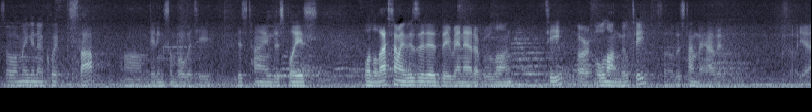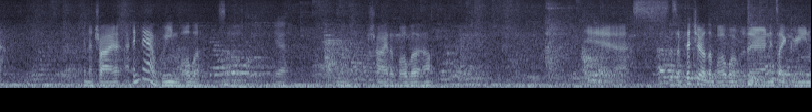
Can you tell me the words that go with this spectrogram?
So I'm making a quick stop. Um, getting some boba tea. This time, this place, well, the last time I visited, they ran out of oolong tea or oolong milk tea. So this time they have it. So yeah, gonna try it. I think they have green boba. So yeah, gonna try the boba out. Yes, there's a picture of the boba over there, and it's like green.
